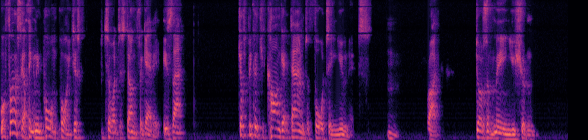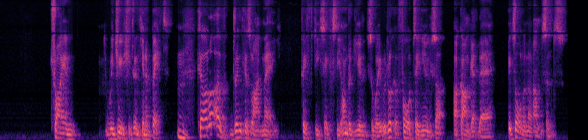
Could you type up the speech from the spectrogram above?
well, firstly, I think an important point, just so I just don't forget it, is that just because you can't get down to 14 units, hmm. right, doesn't mean you shouldn't try and reduce your drinking a bit. Hmm. So a lot of drinkers like me, 50, 60, 100 units a week, would look at 14 units. I, I can't get there. It's all a nonsense.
